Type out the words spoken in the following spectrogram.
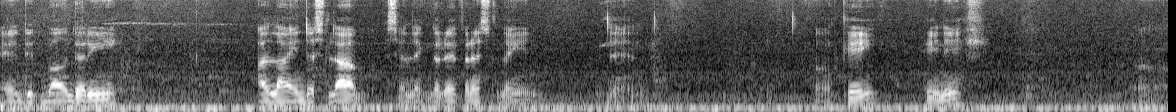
Edit boundary align the slab select the reference plane then okay finish. Uh,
